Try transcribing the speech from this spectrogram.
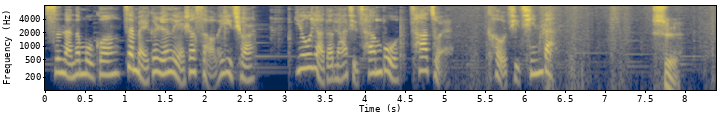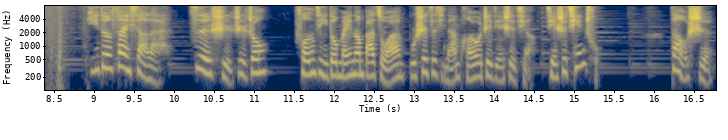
思南的目光在每个人脸上扫了一圈，优雅的拿起餐布擦嘴，口气清淡：“是。”一顿饭下来，自始至终。冯景都没能把左安不是自己男朋友这件事情解释清楚，倒是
